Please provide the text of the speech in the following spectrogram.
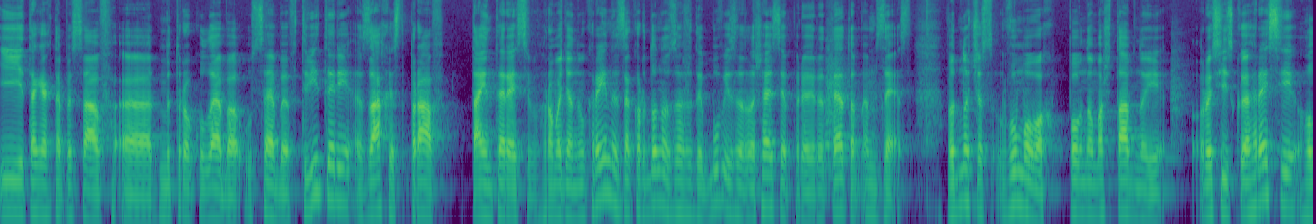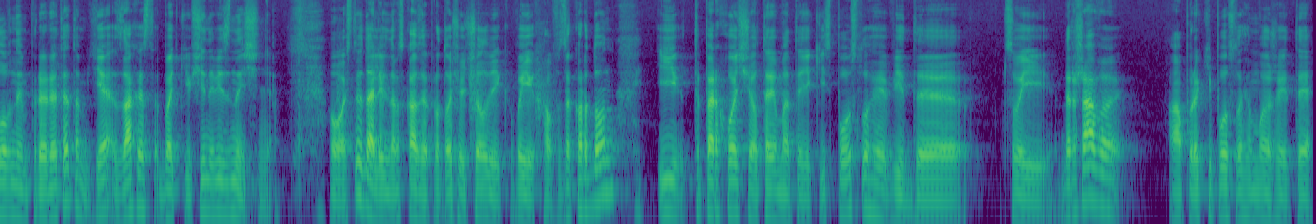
І так як написав е, Дмитро Кулеба у себе в Твіттері, захист прав та інтересів громадян України за кордоном завжди був і залишається пріоритетом МЗС. Водночас, в умовах повномасштабної російської агресії головним пріоритетом є захист батьківщини від знищення. Ось ну і далі він розказує про те, що чоловік виїхав за кордон і тепер хоче отримати якісь послуги від е, своєї держави. А про які послуги може йти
